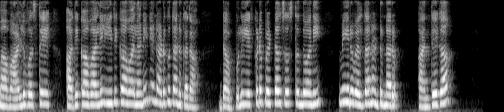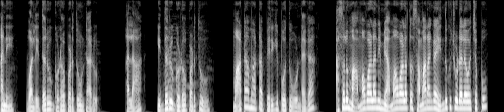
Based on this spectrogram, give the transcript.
మా వాళ్ళు వస్తే అది కావాలి ఇది కావాలని నేను అడుగుతాను కదా. డబ్బులు ఎక్కడ పెట్టాల్సి వస్తుందో అని మీరు వెళ్తానంటున్నారు. అంతేగా? అని వాళ్ళిద్దరూ గొడవ పడుతూ ఉంటారు. అలా ఇద్దరూ గొడవ పడుతూ మాటామాటా పెరిగిపోతూ ఉండగా అసలు మా అమ్మవాళ్ళని మీ అమ్మవాళ్ళతో సమానంగా ఎందుకు చూడలేవో చెప్పు.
